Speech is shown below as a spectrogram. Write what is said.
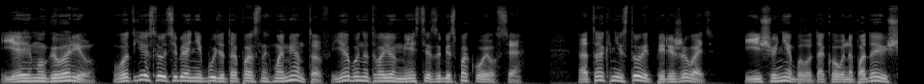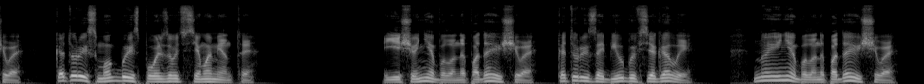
Я ему говорил, вот если у тебя не будет опасных моментов, я бы на твоем месте забеспокоился. А так не стоит переживать. Еще не было такого нападающего, который смог бы использовать все моменты. Еще не было нападающего, который забил бы все голы. Но и не было нападающего,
